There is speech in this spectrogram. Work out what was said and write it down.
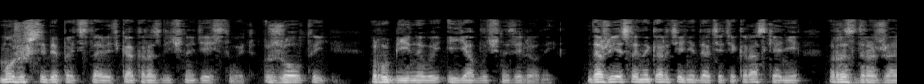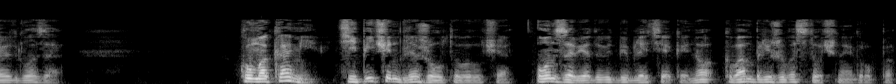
Можешь себе представить, как различно действует желтый, рубиновый и яблочно-зеленый. Даже если на картине дать эти краски, они раздражают глаза. Кумаками типичен для желтого луча. Он заведует библиотекой, но к вам ближе восточная группа.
